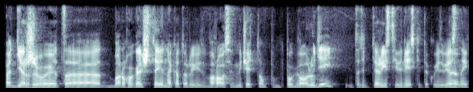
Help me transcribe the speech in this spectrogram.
поддерживает э, Баруха Гольштейна, который ворвался в мечеть, там, побивал людей, это террорист еврейский такой известный.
